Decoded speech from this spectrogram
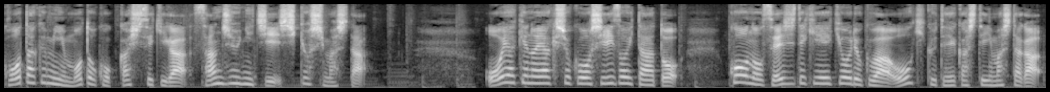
江沢民元国家主席が30日死去しました。公の役職を退いた後、河の政治的影響力は大きく低下していましたが、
